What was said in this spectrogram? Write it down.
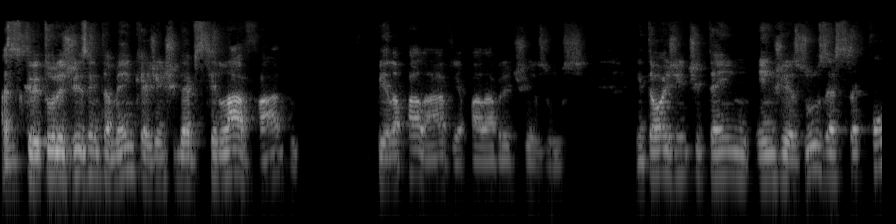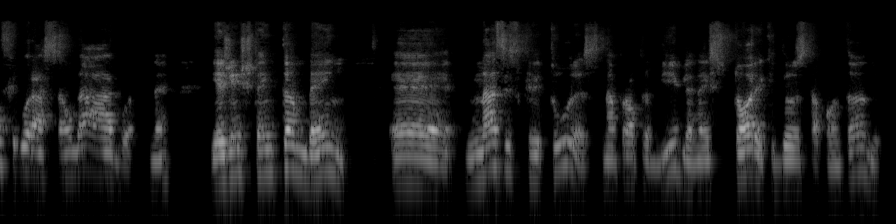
As Escrituras dizem também que a gente deve ser lavado pela palavra, e a palavra de Jesus. Então a gente tem em Jesus essa configuração da água, né? E a gente tem também é, nas escrituras, na própria Bíblia, na história que Deus está contando,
